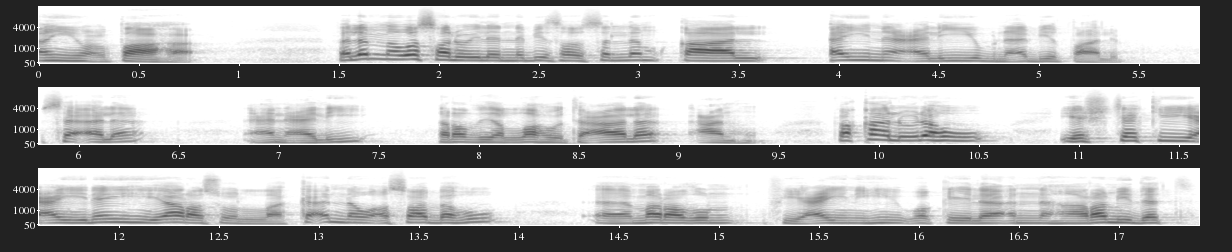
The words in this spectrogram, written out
أن يعطاها. فلما وصلوا إلى النبي صلى الله عليه وسلم قال أين علي بن أبي طالب؟ سأل عن علي رضي الله تعالى عنه. فقالوا له يشتكي عينيه يا رسول الله كأنه أصابه آه، مرض في عينه وقيل أنها رمدت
